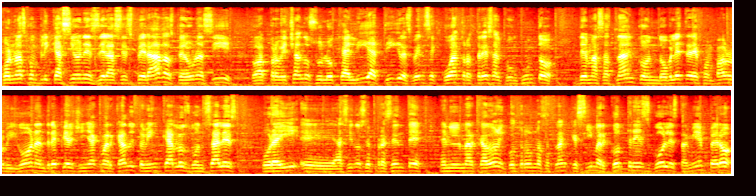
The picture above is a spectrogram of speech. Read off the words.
con más complicaciones de las esperadas, pero aún así, aprovechando su localía, Tigres vence 4 a 3 al conjunto de Mazatlán con doblete de Juan Pablo Vigón, André Pierre Gignac marcando y también Carlos González por ahí eh, haciéndose presente en el marcador. Encontró un Mazatlán que sí marcó 3 goles también, pero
